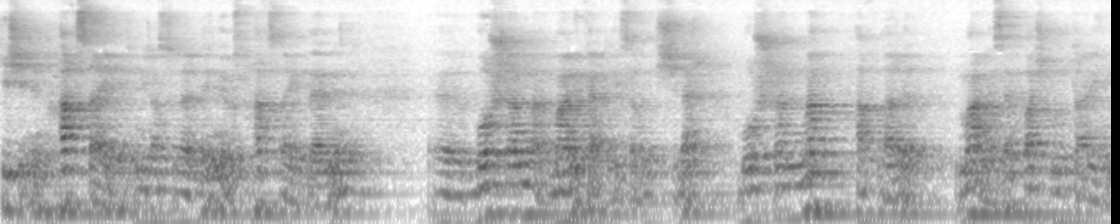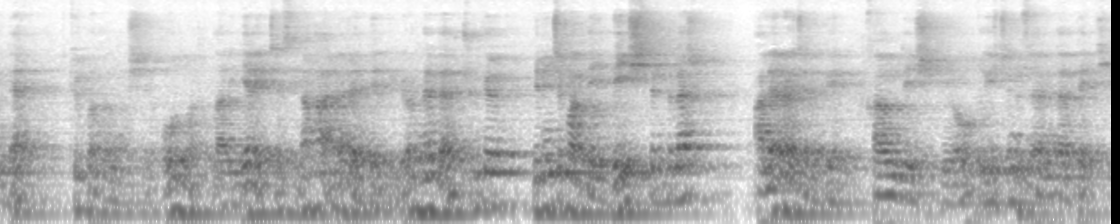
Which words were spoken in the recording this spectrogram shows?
kişinin hak sahibi, mirasçılar demiyoruz, hak sahiplerinin e, borçlanma, mavi kartlıysa bu kişiler borçlanma hakları maalesef başvuru tarihinde Türk vatandaşı olmadıkları gerekçesiyle hala reddediliyor. Neden? Çünkü birinci maddeyi değiştirdiler. Alelacele bir kanun değişikliği olduğu için üzerinde pek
